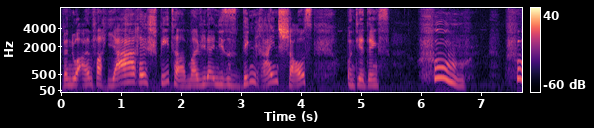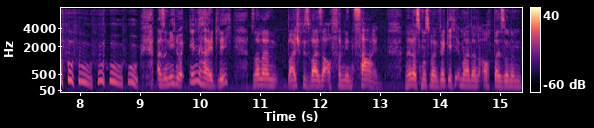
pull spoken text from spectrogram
wenn du einfach Jahre später mal wieder in dieses Ding reinschaust und dir denkst, puh, also nicht nur inhaltlich, sondern beispielsweise auch von den Zahlen. Ne, das muss man wirklich immer dann auch bei so einem,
